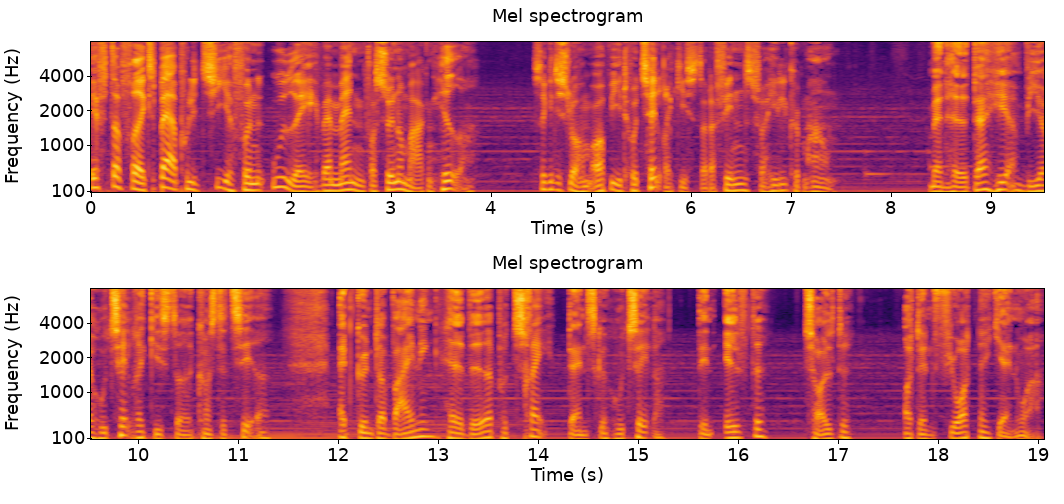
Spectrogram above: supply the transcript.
Efter Frederiksberg politi har fundet ud af, hvad manden fra Søndermarken hedder, så kan de slå ham op i et hotelregister, der findes for hele København. Man havde da her via hotelregisteret konstateret, at Günther Weining havde været på tre danske hoteller den 11., 12 og den 14. januar.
